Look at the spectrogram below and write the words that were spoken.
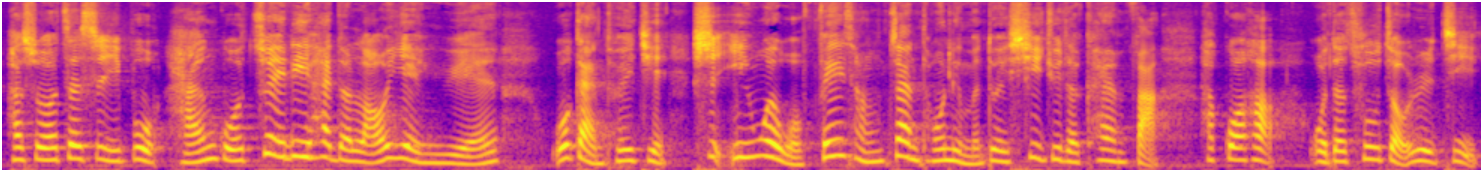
他说这是一部韩国最厉害的老演员。我敢推荐，是因为我非常赞同你们对戏剧的看法。他挂号我的出走日记，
